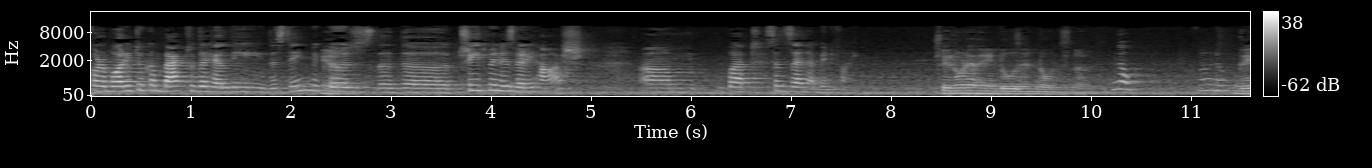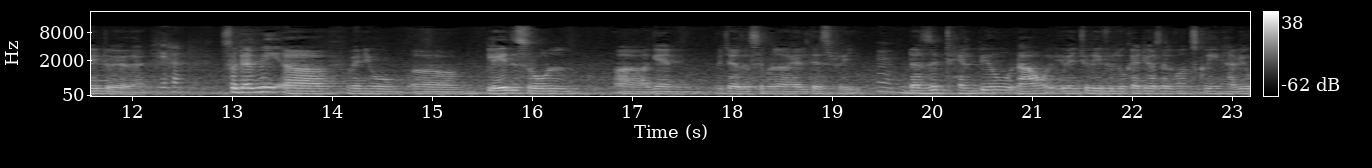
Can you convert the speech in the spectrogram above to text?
for a body to come back to the healthy this thing because the, the treatment is very harsh. Um, but since then I've been fine. So you don't have any do's and don'ts now. No. No, no. Great to hear that. Yeah. So tell me, uh, when you uh, play this role uh, again, which has a similar health history, Hmm. does it help you now? Eventually, if you look at yourself on screen, have you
